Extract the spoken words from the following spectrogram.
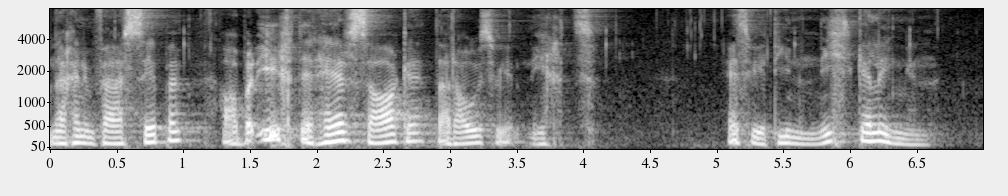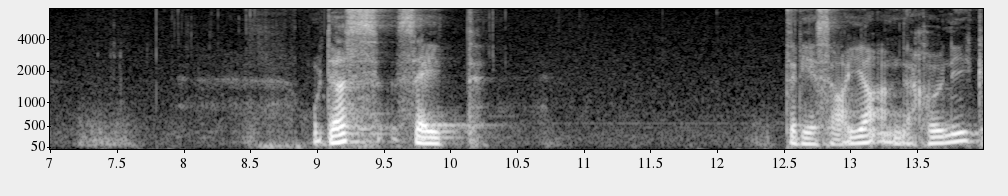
Und nachher im Vers 7, aber ich, der Herr, sage, daraus wird nichts. es wird ihnen nicht gelingen. Und das sagt der Jesaja einem König,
